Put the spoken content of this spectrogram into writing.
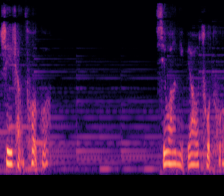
是一场错过，希望你不要蹉跎。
